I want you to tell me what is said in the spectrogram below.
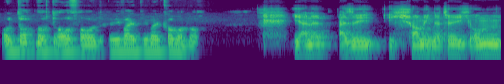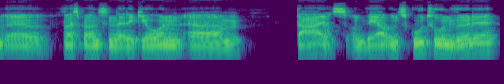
on top noch draufhauen? Wie weit, wie weit kommen wir noch? Ja, ne, also ich, ich schaue mich natürlich um, äh, was bei uns in der Region ähm, da ist und wer uns gut tun würde,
